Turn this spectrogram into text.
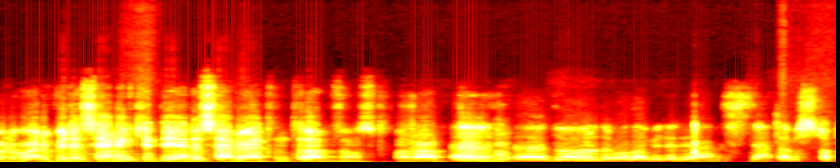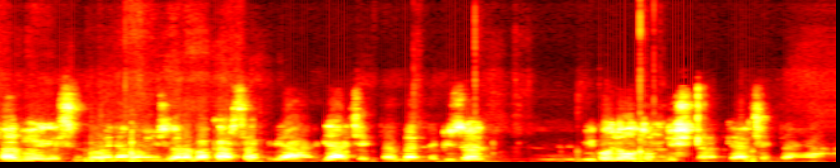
golü var. Biri seninki, diğeri Servet'in Trabzonspor'a attığı Evet, gol. evet, doğrudur olabilir yani. Yani tabii stoper bölgesinde oynayan oyunculara bakarsak yani gerçekten ben de güzel bir gol olduğunu düşünüyorum gerçekten ya.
